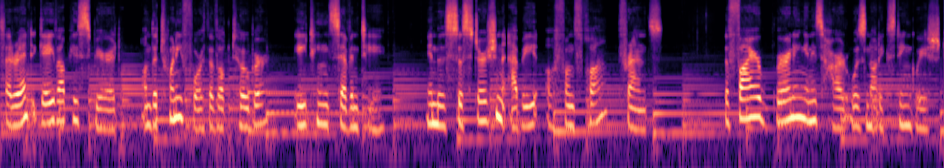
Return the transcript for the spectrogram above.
Claret gave up his spirit on the 24th of October, 1870, in the Cistercian Abbey of Fontfroid, France. The fire burning in his heart was not extinguished.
